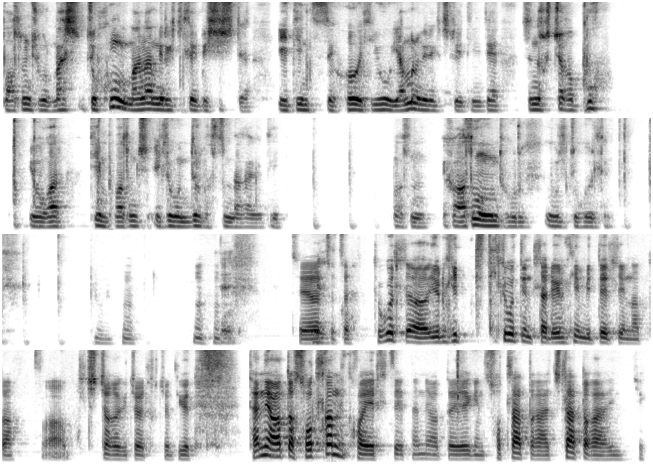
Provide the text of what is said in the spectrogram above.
боломжгүй маш зөвхөн манай мэрэгчлэр биш шүү дээ. Эдийн засаг, хууль юу ямар мэрэгчлэр гэдэг те сонирхож байгаа бүх юугаар тийм боломж илүү өндөр болсон байгаа гэдгийг болно. Их олон хүнд хүрэх үйл зүгээр л юм. За за за. Тэгвэл ерөнхийд тэтгэлгүүдийн талаар ерөнхий мэдээллийг одоо болчихж байгаа гэж ойлгож байна. Тэгээд Таны одоо судалгааны тухай ярилцъя. Таны одоо яг энэ судлаад байгаа, ажиллаад байгаа энэ яг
